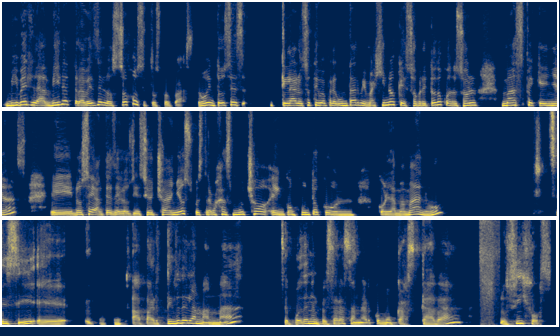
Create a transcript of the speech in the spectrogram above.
vives la vida a través de los ojos de tus papás, ¿no? Entonces, Claro, eso te iba a preguntar. Me imagino que sobre todo cuando son más pequeñas, eh, no sé, antes de los 18 años, pues trabajas mucho en conjunto con, la mamá, ¿no? Sí, sí. Eh, a partir de la mamá se pueden empezar a sanar como cascada los hijos.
